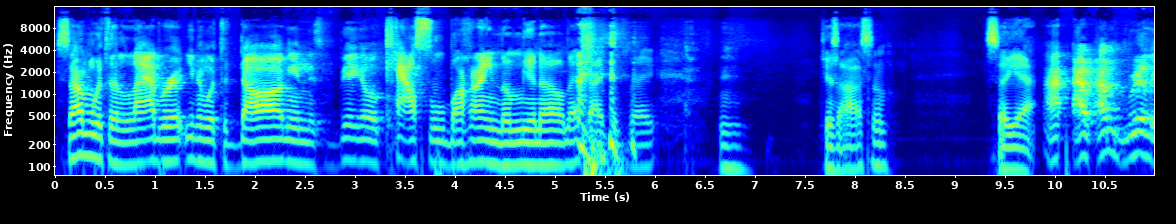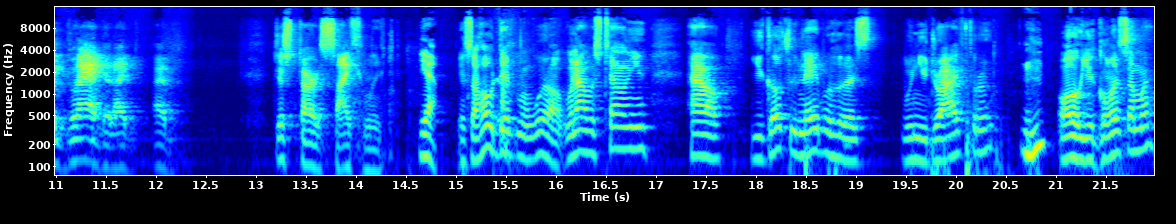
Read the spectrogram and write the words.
Some with elaborate, you know, with the dog and this big old castle behind them, you know, that type of thing. Mhm. Just awesome. So yeah, I, I, I'm really glad that I I just started cycling. Yeah. It's a whole different world. When I was telling you how you go through neighborhoods when you drive through, mm-hmm. or you're going somewhere,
